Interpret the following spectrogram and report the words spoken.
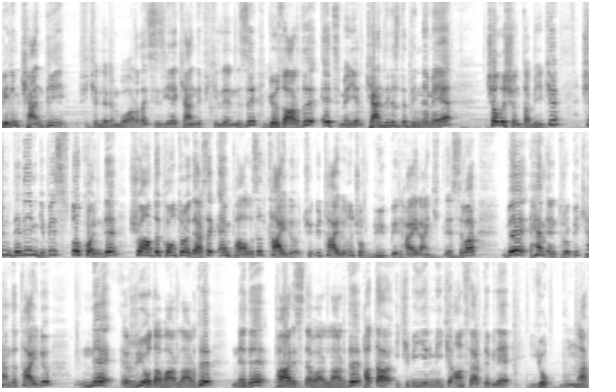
Benim kendi fikirlerim bu arada. Siz yine kendi fikirlerinizi göz ardı etmeyin. Kendiniz de dinlemeye çalışın tabii ki. Şimdi dediğim gibi Stockholm'de şu anda kontrol edersek en pahalısı Taylu. Çünkü Taylu'nun çok büyük bir hayran kitlesi var. Ve hem Entropik hem de Taylu ne Rio'da varlardı ne de Paris'te varlardı. Hatta 2022 Antwerp'te bile yok bunlar.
